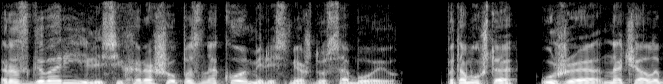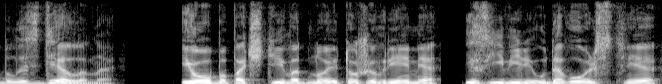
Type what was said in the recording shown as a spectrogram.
разговорились и хорошо познакомились между собою, потому что уже начало было сделано, и оба почти в одно и то же время изъявили удовольствие,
